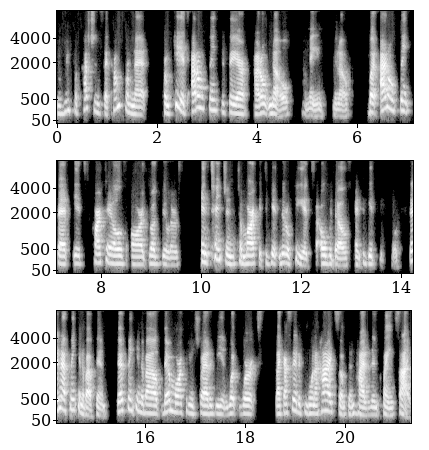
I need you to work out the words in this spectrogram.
the repercussions that come from that from kids. I don't think that they're, I don't know. I mean, you know, but I don't think that it's cartels or drug dealers' intention to market to get little kids to overdose and to get people. They're not thinking about them. They're thinking about their marketing strategy and what works like I said, if you want to hide something, hide it in plain sight.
